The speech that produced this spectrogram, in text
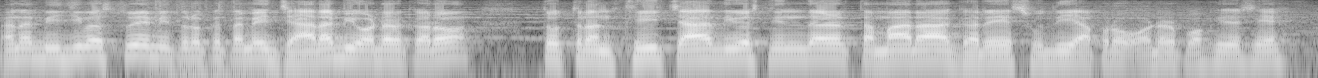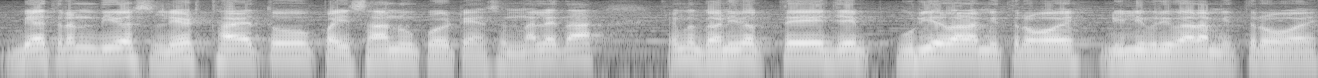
અને બીજી વસ્તુ એ મિત્રો કે તમે જ્યારે બી ઓર્ડર કરો તો ત્રણથી ચાર દિવસની અંદર તમારા ઘરે સુધી આપણો ઓર્ડર પહોંચી જશે. બે, ત્રણ દિવસ લેટ થાય તો પૈસાનું કોઈ ટેન્શન ના લેતા. કેમ ઘણી વખતે જે કુરિયરવાળા મિત્રો હોય ડિલિવરીવાળા મિત્રો હોય,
